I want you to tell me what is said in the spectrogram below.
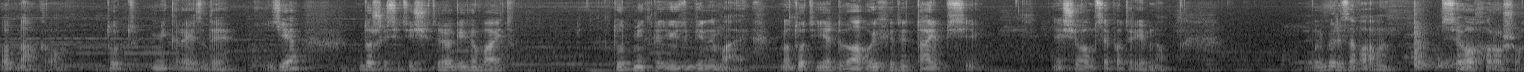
однаково. Тут microSD є до 64 ГБ. Тут мікро-USB немає. але тут є два виходи Type-C, якщо вам це потрібно. Вибір за вами. Всього хорошого.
